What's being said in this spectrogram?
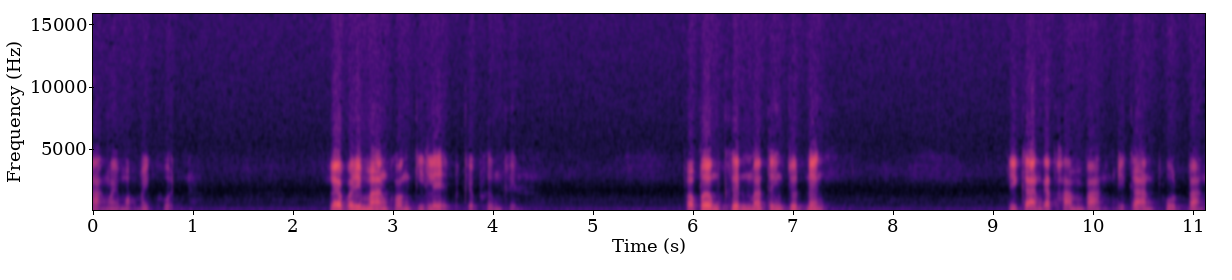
ทางไม่เหมาะไม่ควร แล้วปริมาณของกิเลสก็เพิ่มขึ้นพอเพิ่มขึ้นมาถึงจุดหนึ่ง มีการกระทำบ้าง มีการพูดบ้าง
